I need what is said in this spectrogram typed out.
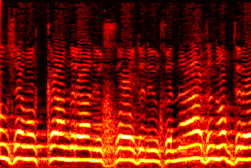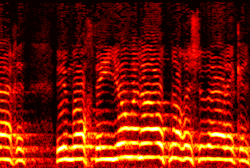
ons en elkander aan uw God en uw genaden opdragen. U mocht in jong en oud nog eens werken.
